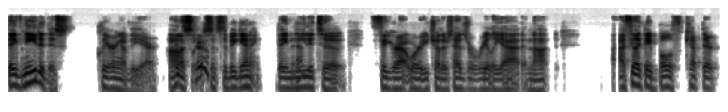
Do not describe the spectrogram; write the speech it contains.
they've needed this clearing of the air. Honestly, since the beginning, they Yeah. needed to figure out where each other's heads were really at, and not. I feel like they both kept their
